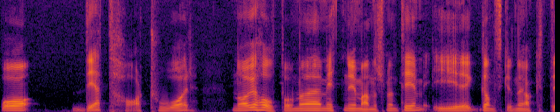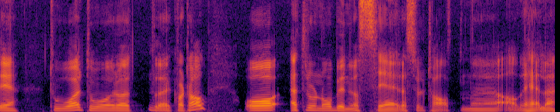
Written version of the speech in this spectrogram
Og det tar to år. Nå har vi holdt på med mitt nye management-team i ganske nøyaktig to år. To år og et. Eh, kvartal. Og jeg tror nå begynner vi å se resultatene av det hele.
